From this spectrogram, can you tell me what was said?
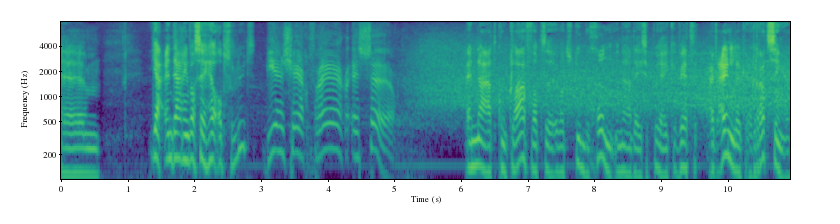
Um, ja, en daarin was hij heel absoluut. Bien cher frère et sœur. En na het conclaaf wat, uh, wat toen begon, na deze preek, werd uiteindelijk Ratzinger,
